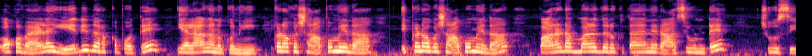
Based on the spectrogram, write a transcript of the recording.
ఒకవేళ ఏది దొరకకపోతే ఎలాగనుకుని ఇక్కడ ఒక షాపు మీద ఇక్కడ ఒక షాపు మీద పాల డబ్బాలు దొరుకుతాయని రాసి ఉంటే చూసి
